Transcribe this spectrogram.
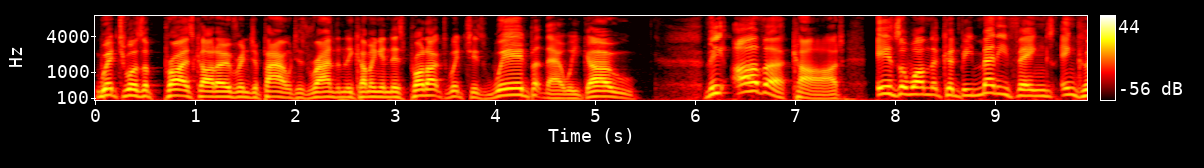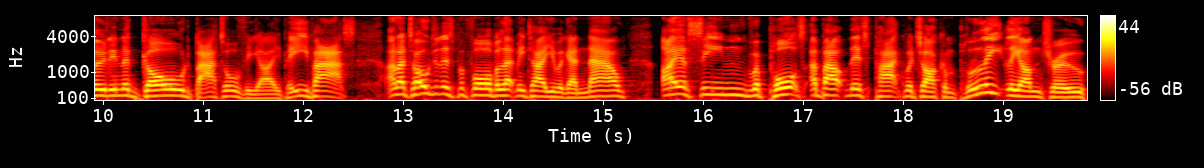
which was a prize card over in Japan, which is randomly coming in this product, which is weird, but there we go. The other card is the one that could be many things, including the Gold Battle VIP Pass. And I told you this before, but let me tell you again now. I have seen reports about this pack which are completely untrue.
